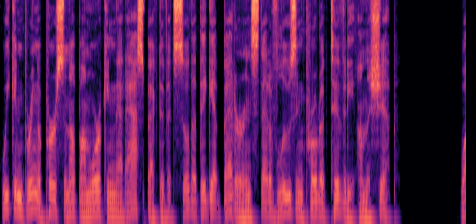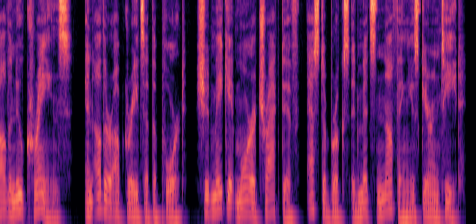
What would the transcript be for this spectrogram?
we can bring a person up on working that aspect of it so that they get better instead of losing productivity on the ship. While the new cranes, and other upgrades at the port should make it more attractive, Estabrooks admits nothing is guaranteed.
